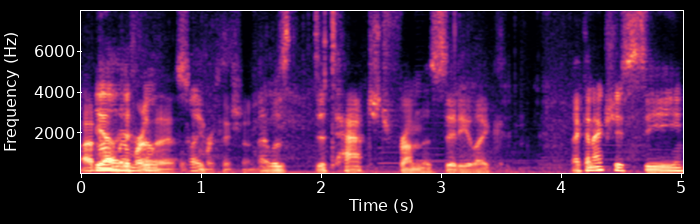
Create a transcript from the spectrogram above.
I don't Yeah, remember this like conversation. I was detached from the city. Like, I can actually see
